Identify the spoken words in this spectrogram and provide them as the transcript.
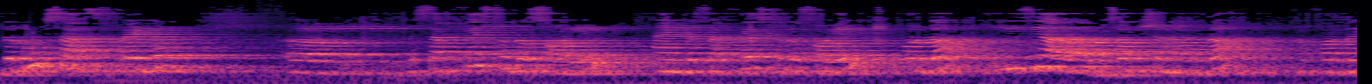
The roots are spread uh, the surface to the soil and the surface to the soil for the easy absorption of the for the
